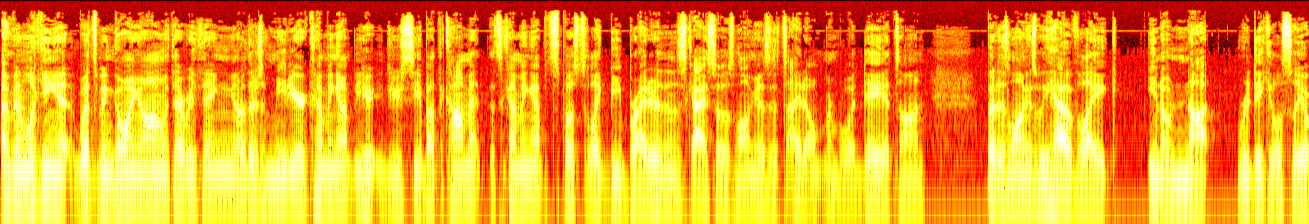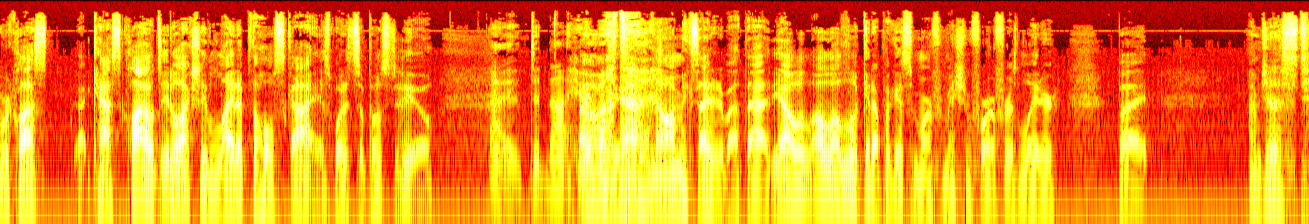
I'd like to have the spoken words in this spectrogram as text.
I've been looking at what's been going on with everything. You know, there's a meteor coming up. You, you see about the comet that's coming up? It's supposed to like be brighter than the sky. So as long as it's, I don't remember what day it's on, but as long as we have like you know not ridiculously overcast cast clouds, it'll actually light up the whole sky. Is what it's supposed to do. I did not hear oh about yeah, that. no, I'm excited about that. Yeah, I'll, I'll I'll look it up. I'll get some more information for it for later, but I'm just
